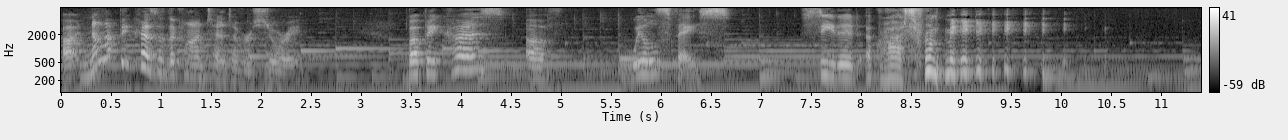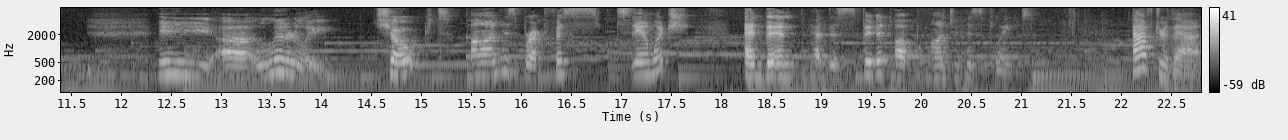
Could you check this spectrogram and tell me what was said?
Uh, not because of the content of her story, but because of Will's face seated across from me. he uh, literally choked on his breakfast sandwich and then had to spit it up onto his plate. After that,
